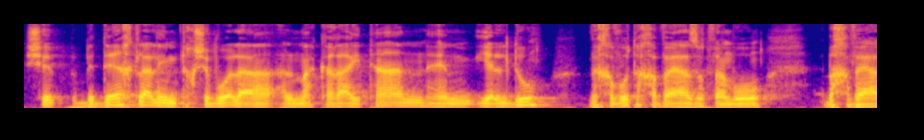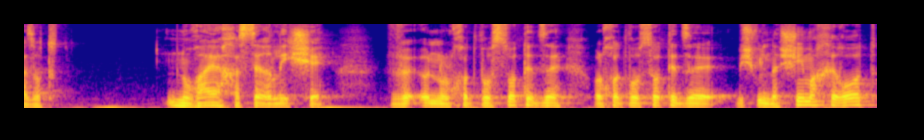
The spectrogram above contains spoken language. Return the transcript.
שבדרך כלל אם תחשבו על, ה- על מה קרה איתן, הן ילדו וחוו את החוויה הזאת ואמרו, בחוויה הזאת נורא היה חסר לי ש... והן הולכות ועושות את זה, הולכות ועושות את זה בשביל נשים אחרות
